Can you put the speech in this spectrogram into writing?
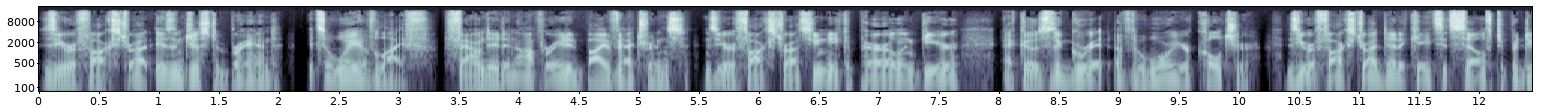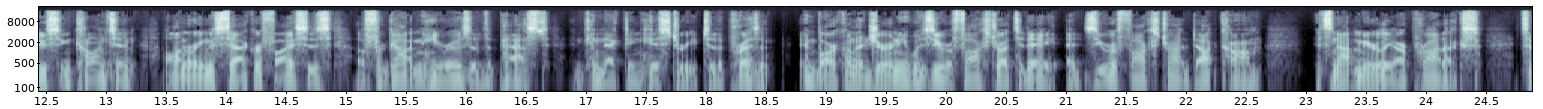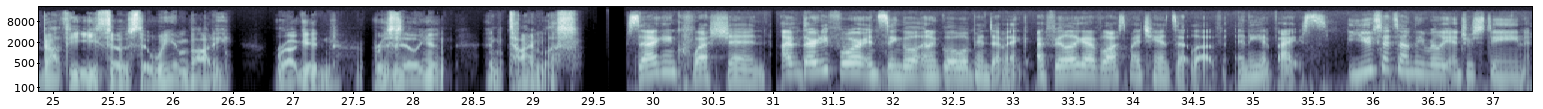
Zero Foxtrot isn't just a brand, it's a way of life. Founded and operated by veterans, Zero Foxtrot's unique apparel and gear echoes the grit of the warrior culture. Zero Foxtrot dedicates itself to producing content, honoring the sacrifices of forgotten heroes of the past, and connecting history to the present. Embark on a journey with Zero Foxtrot today at zerofoxtrot.com. It's not merely our products, it's about the ethos that we embody rugged, resilient, and timeless. Second question. I'm 34 and single in a global pandemic. I feel like I've lost my chance at love. Any advice? You said something really interesting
